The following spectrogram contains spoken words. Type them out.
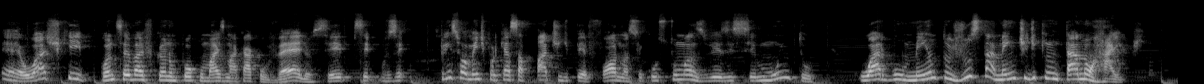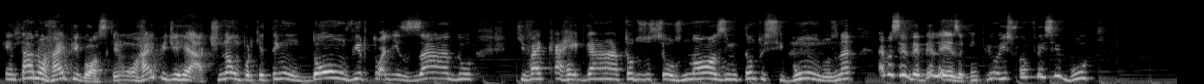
É, eu acho que quando você vai ficando um pouco mais macaco velho, você, você, você principalmente porque essa parte de performance costuma às vezes ser muito o argumento justamente de quem está no hype. Quem está no hype gosta, quem o hype de React, não, porque tem um dom virtualizado que vai carregar todos os seus nós em tantos segundos, né? Aí você vê, beleza, quem criou isso foi o Facebook.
